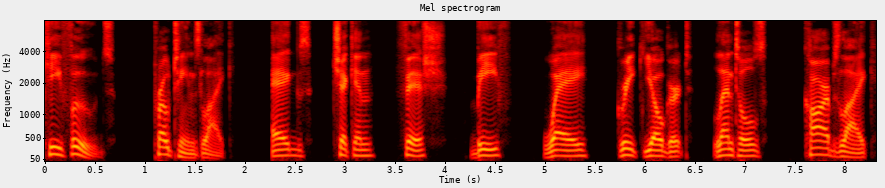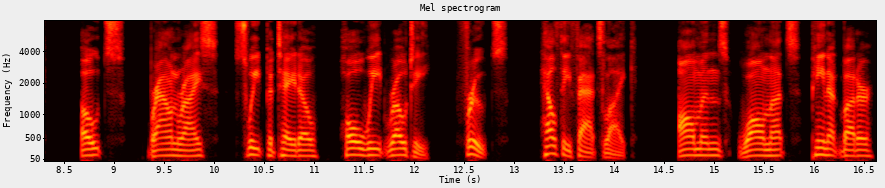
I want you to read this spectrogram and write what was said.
Key foods. Proteins like eggs, chicken, fish, beef, whey, Greek yogurt, lentils, carbs like oats, brown rice, sweet potato, whole wheat roti, fruits, healthy fats like almonds, walnuts, peanut butter,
